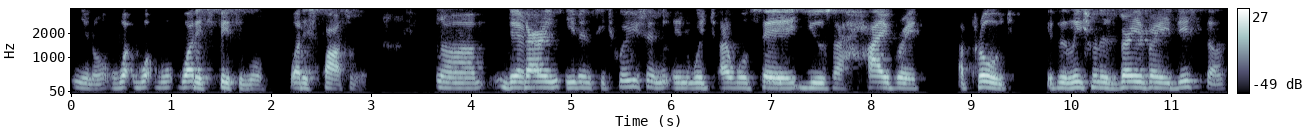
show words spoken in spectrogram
you know what what what is feasible, what is possible. Um, there are even situations in which I will say use a hybrid approach. If the lesion is very very distal,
